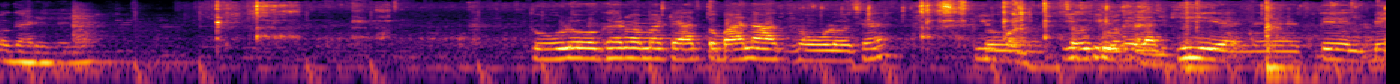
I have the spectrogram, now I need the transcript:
વઘારી લઈએ. તો ઓળો વઘારવા માટે આજ તો બાના હાથનો ઓળો છે. સૌથી પહેલા ઘી અને તેલ બે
